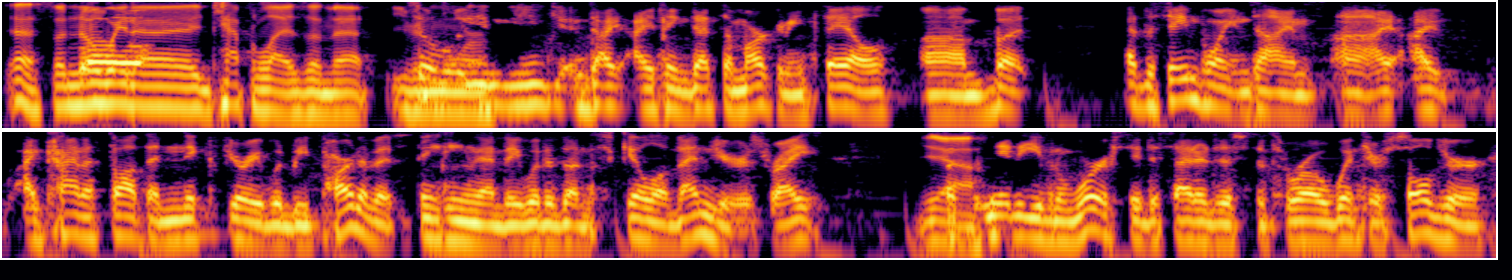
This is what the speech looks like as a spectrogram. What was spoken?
Yeah, so no so, way to capitalize on that. so you, you, I, I, think that's a marketing fail. Um, but at the same point in time, uh, I, I, I kind of thought that Nick Fury would be part of it, thinking that they would have done skill Avengers, right? Yeah. But made it even worse. They decided just to throw Winter Soldier,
